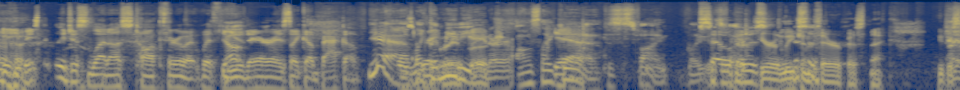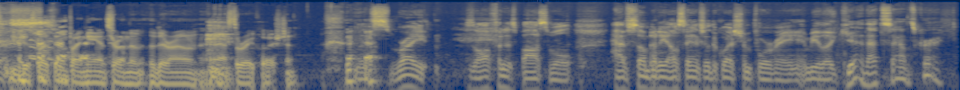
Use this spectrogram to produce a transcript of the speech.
Yeah, you basically just let us talk through it with Yeah. you there as like a backup. Yeah, It a like the mediator. approach. I was like, Yeah. yeah, this is fine. Like, So it's it fine. was- You're a Legion is- therapist, Nick. You just you just let them find the answer on the, their own and ask the right question. That's right. As often as possible, have somebody else answer the question for me and be like, "Yeah, that sounds correct."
